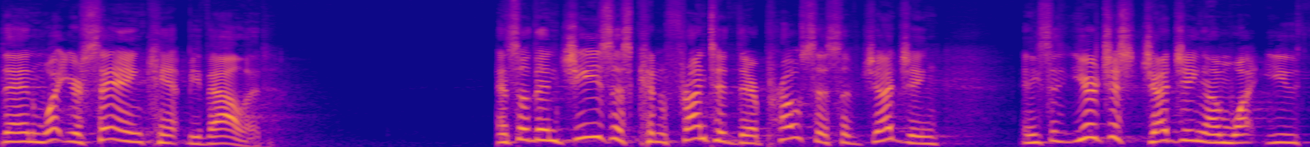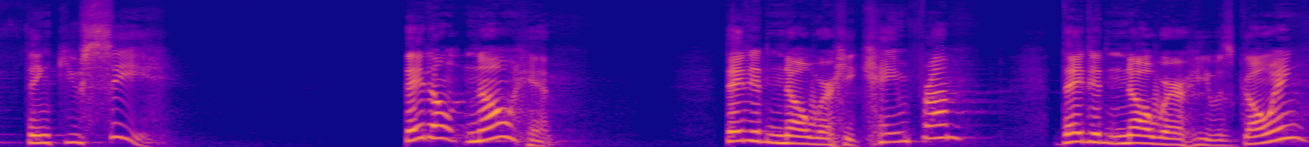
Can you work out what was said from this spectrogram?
then what you're saying can't be valid. And so then Jesus confronted their process of judging, and he said, You're just judging on what you think you see. They don't know him. They didn't know where he came from. They didn't know where he was going.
